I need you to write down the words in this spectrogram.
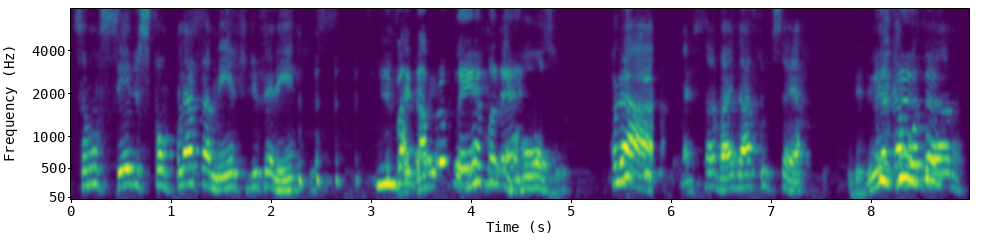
são seres completamente diferentes. Vai dar problema, né? nervoso. Falei, ah, mas vai dar tudo certo. Entendeu? E acabou dando.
